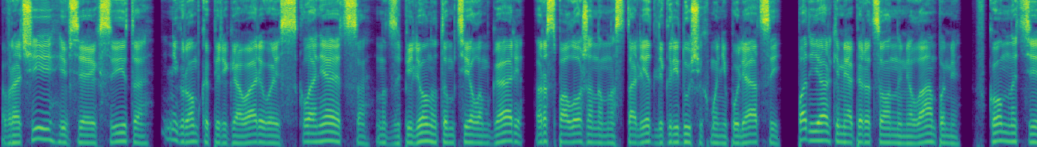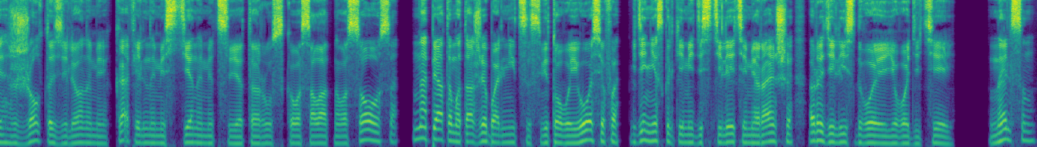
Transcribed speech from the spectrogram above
Врачи и вся их свита, негромко переговариваясь, склоняются над запеленутым телом Гарри, расположенным на столе для грядущих манипуляций, под яркими операционными лампами, в комнате с желто-зелеными кафельными стенами цвета русского салатного соуса, на пятом этаже больницы Святого Иосифа, где несколькими десятилетиями раньше родились двое его детей. Нельсон,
